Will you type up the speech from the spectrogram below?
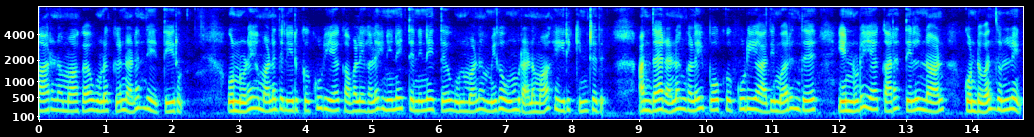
காரணமாக உனக்கு நடந்தே தீரும். உன்னுடைய மனதில் இருக்கக்கூடிய கவலைகளை நினைத்து நினைத்து உன் மனம் மிகவும் ரணமாக இருக்கின்றது. அந்த ரணங்களை போக்கக்கூடிய அதிமருந்து என்னுடைய கரத்தில் நான் கொண்டு வந்துள்ளேன்.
